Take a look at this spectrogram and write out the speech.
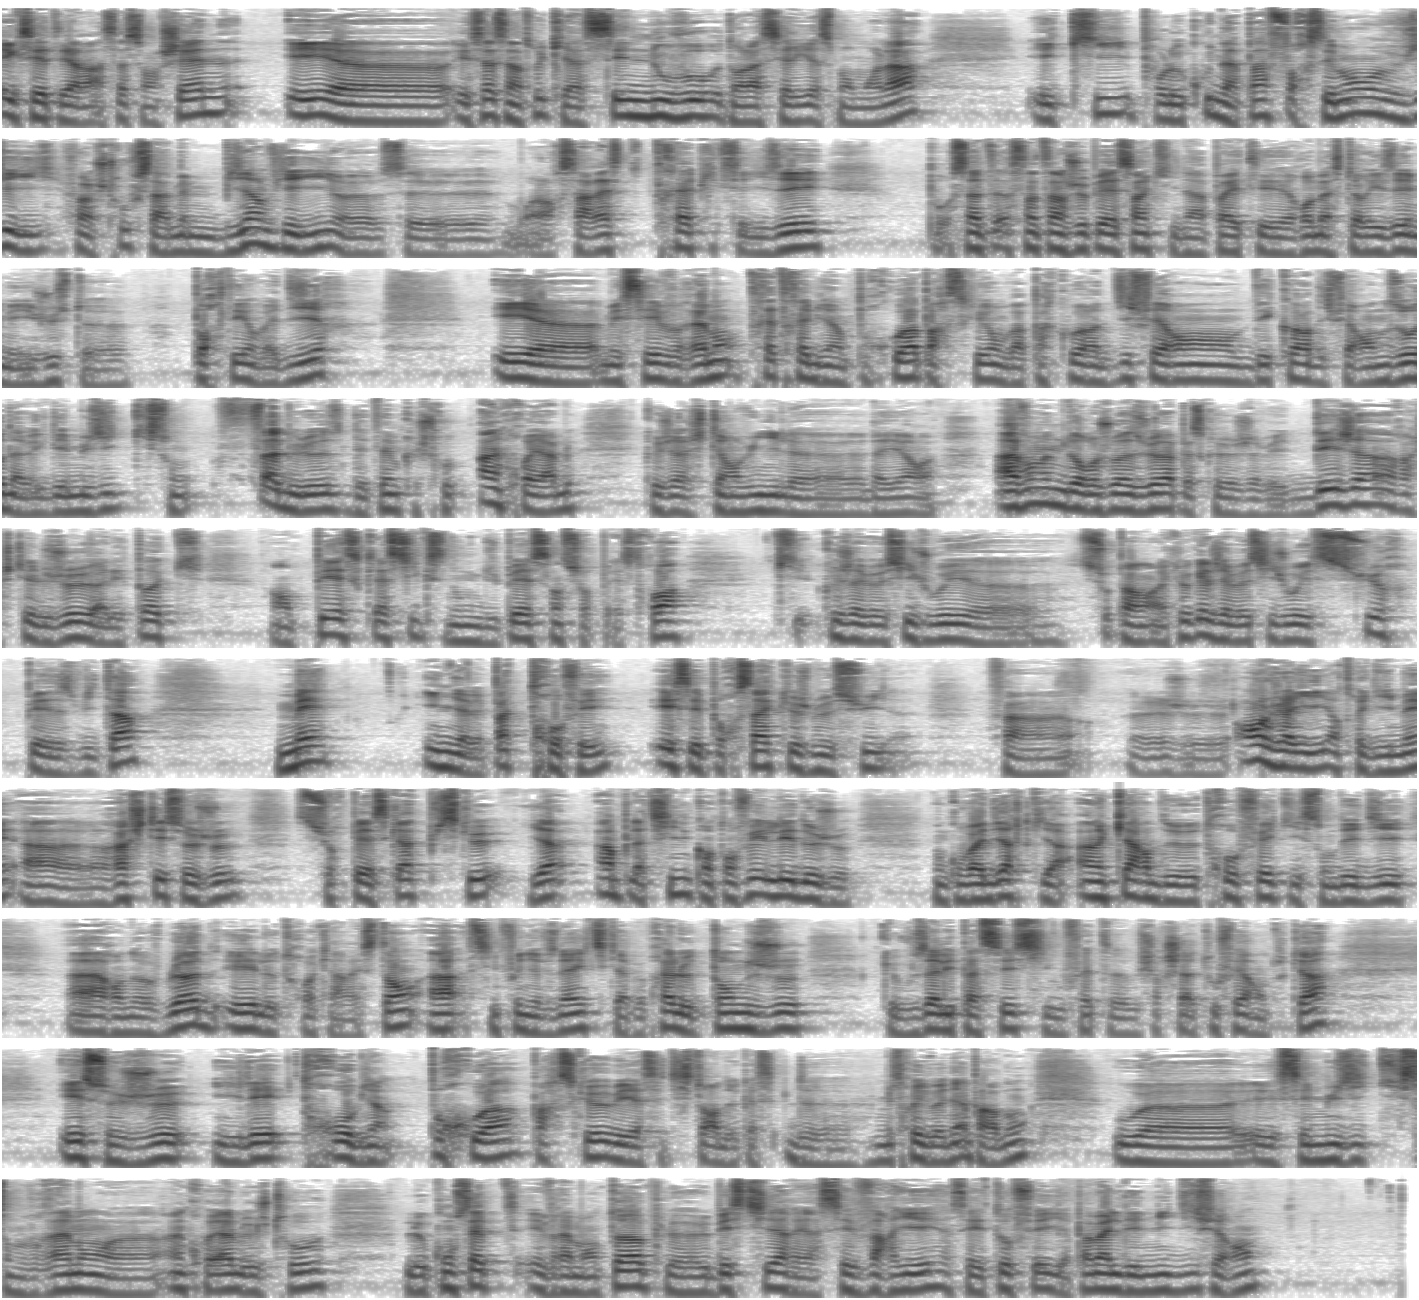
etc. Ça s'enchaîne. Et, euh, ça, c'est un truc qui est assez nouveau dans la série à ce moment-là et qui, pour le coup, n'a pas forcément vieilli. Enfin, je trouve que ça a même bien vieilli. Euh, bon, alors ça reste très pixelisé. Pour c'est un jeu PS1 qui n'a pas été remasterisé, mais juste euh, porté, on va dire. Et euh, mais c'est vraiment très très bien. Pourquoi? Parce qu'on va parcourir différents décors, différentes zones avec des musiques qui sont fabuleuses, des thèmes que je trouve incroyables, que j'ai acheté en vinyle euh, d'ailleurs avant même de rejouer à ce jeu-là, parce que j'avais déjà racheté le jeu à l'époque en PS Classics, donc du PS1 sur PS3, que j'avais aussi joué euh, avec lequel j'avais aussi joué sur PS Vita, mais il n'y avait pas de trophée, et c'est pour ça que je me suis enfin, euh, je enjaillis entre guillemets à racheter ce jeu sur PS4 puisque il y a un platine quand on fait les deux jeux. Donc on va dire qu'il y a un quart de trophées qui sont dédiés à Run of Blood et le trois quarts restant à Symphony of the Night, qui est à peu près le temps de jeu que vous allez passer si vous faites, vous cherchez à tout faire en tout cas. Et ce jeu, il est trop bien. Pourquoi? Parce que il y a cette histoire de, de Metroidvania, pardon, où euh, et ces musiques qui sont vraiment euh, incroyables, je trouve. Le concept est vraiment top, le bestiaire est assez varié, assez étoffé. Il y a pas mal d'ennemis différents.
